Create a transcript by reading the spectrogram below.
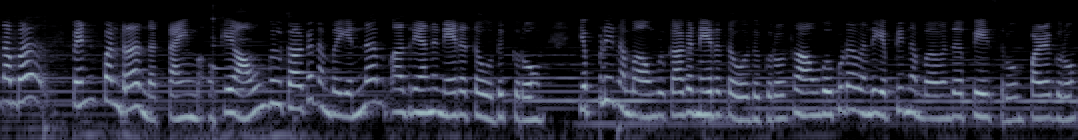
நம்ம ஸ்பெண்ட் பண்ணுற அந்த டைம் ஓகே அவங்களுக்காக நம்ம என்ன மாதிரியான நேரத்தை ஒதுக்குறோம்? எப்படி நம்ம அவங்களுக்காக நேரத்தை ஒதுக்குறோம்? ஸோ அவங்க கூட வந்து எப்படி நம்ம வந்து பேசுகிறோம் பழகுறோம்?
